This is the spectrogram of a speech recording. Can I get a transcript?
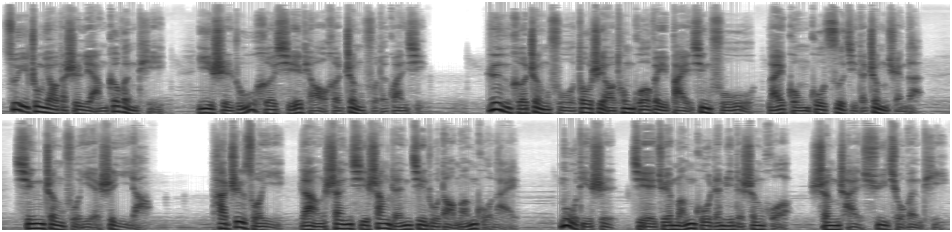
最重要的是两个问题。一是如何协调和政府的关系，任何政府都是要通过为百姓服务来巩固自己的政权的。清政府也是一样，他之所以让山西商人进入到蒙古来，目的是解决蒙古人民的生活生产需求问题。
